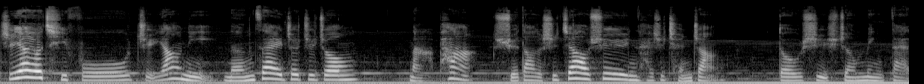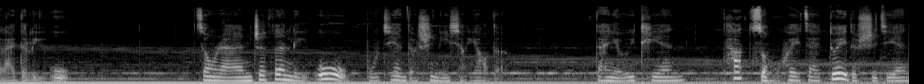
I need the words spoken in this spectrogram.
只要有起伏，只要你能在这之中，哪怕学到的是教训还是成长，都是生命带来的礼物。纵然这份礼物不见得是你想要的，但有一天，它总会在对的时间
